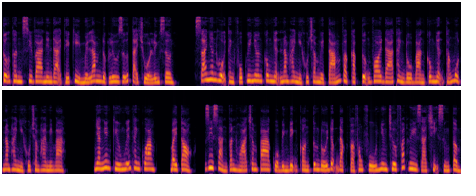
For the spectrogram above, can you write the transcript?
tượng thần Siva niên đại thế kỷ 15 được lưu giữ tại chùa Linh Sơn. Xã Nhân Hội thành phố Quy Nhơn công nhận năm 2018 và cặp tượng voi đá thành đồ bàn công nhận tháng 1 năm 2023. Nhà nghiên cứu Nguyễn Thanh Quang bày tỏ, di sản văn hóa Champa của Bình Định còn tương đối đậm đặc và phong phú nhưng chưa phát huy giá trị xứng tầm.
